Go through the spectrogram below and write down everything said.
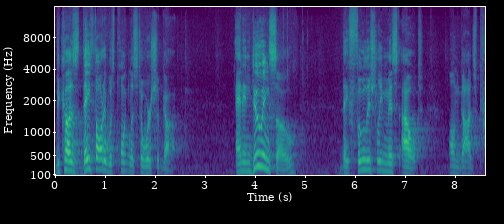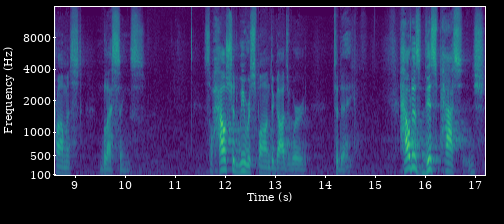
because they thought it was pointless to worship God. And in doing so, they foolishly missed out on God's promised blessings. So, how should we respond to God's word today? How does this passage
